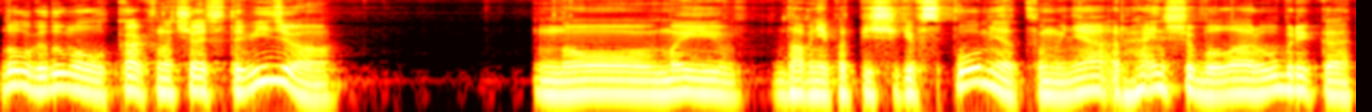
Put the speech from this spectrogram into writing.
Долго думал, как начать это видео, но мои давние подписчики вспомнят, у меня раньше была рубрика,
